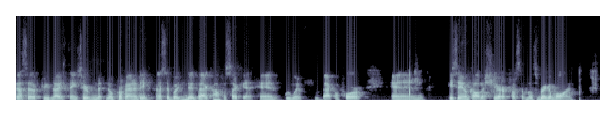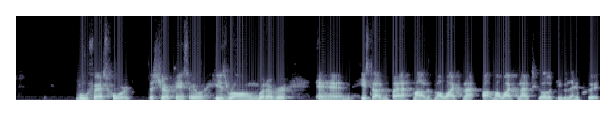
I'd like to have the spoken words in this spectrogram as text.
I said a few nice things here, no profanity. I said, but you need to back off a second. And we went back and forth. And he said he'll call the sheriff. I said, let's bring him on. Move fast forward the sheriff came and said, oh, he's wrong, whatever. And he started, my, my wife and I, uh, my wife and I, two other people in the neighborhood,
